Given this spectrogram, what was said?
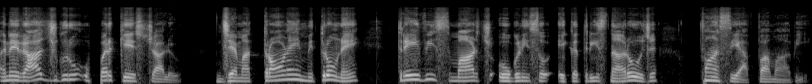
અને રાજગુરુ ઉપર કેસ ચાલ્યો, જેમાં ત્રણેય મિત્રોને ત્રેવીસ માર્ચ ઓગણીસો એકત્રીસના રોજ ફાંસી આપવામાં આવી.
